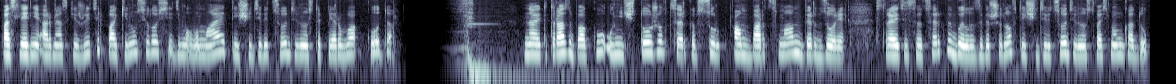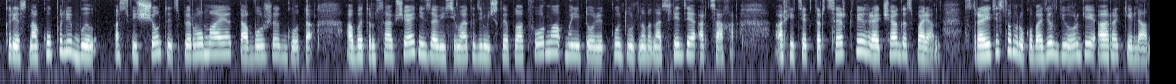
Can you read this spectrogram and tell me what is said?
Последний армянский житель покинул село 7 мая 1991 года. На этот раз Баку уничтожил церковь Сурб Амбарцман Бердзоре. Строительство церкви было завершено в 1998 году. Крест на куполе был освящен 31 мая того же года. Об этом сообщает независимая академическая платформа «Мониторинг культурного наследия Арцаха». Архитектор церкви Грача Гаспарян. Строительством руководил Георгий Аракелян.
